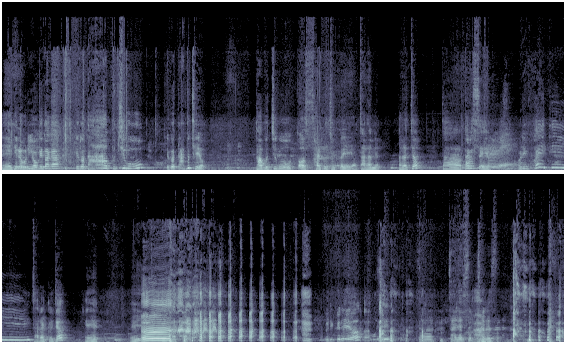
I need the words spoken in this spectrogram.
네, 그래 우리 여기다가 이거 다 붙이고 이거 다 붙여요. 다 붙이고 또 살고 줄 거예요. 잘하면. 알았죠? 자, 달았어요. 우리 화이팅! 잘할 거죠? 예. 예. 에. 우리 그래요? 예. 자, 잘했어. 잘했어.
